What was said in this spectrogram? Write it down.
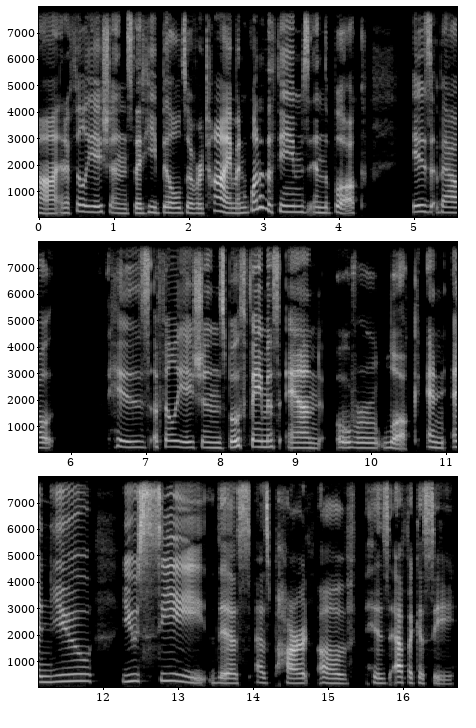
uh, and affiliations that he builds over time. And one of the themes in the book is about his affiliations both famous and overlook and and you you see this as part of his efficacy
